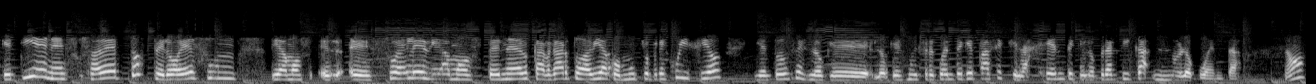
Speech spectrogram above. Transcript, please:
que tiene sus adeptos, pero es un, digamos, eh, suele, digamos, tener, cargar todavía con mucho prejuicio y entonces lo que lo que es muy frecuente que pase es que la gente que lo practica no lo cuenta, ¿no?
